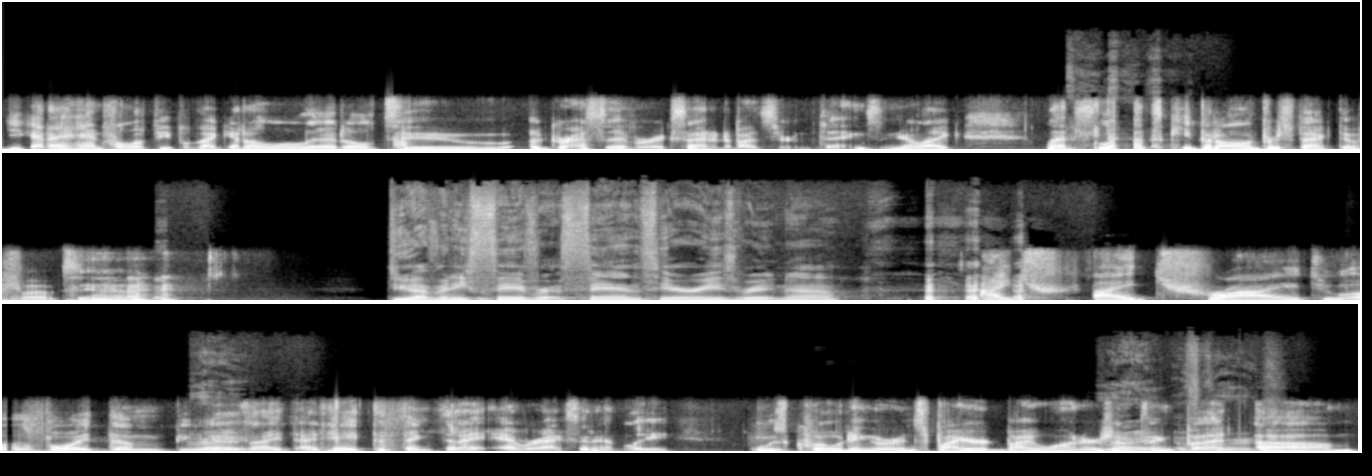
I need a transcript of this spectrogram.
you get a handful of people that get a little too aggressive or excited about certain things and you're like let's let's keep it all in perspective folks you know Do you have any favorite fan theories right now? I tr- I try to avoid them because I'd, I'd hate to think that I ever accidentally was quoting or inspired by one or something. of but course. um,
